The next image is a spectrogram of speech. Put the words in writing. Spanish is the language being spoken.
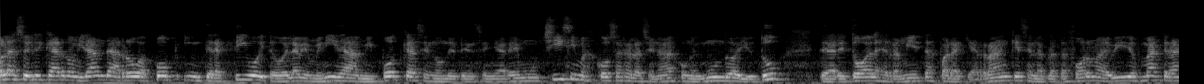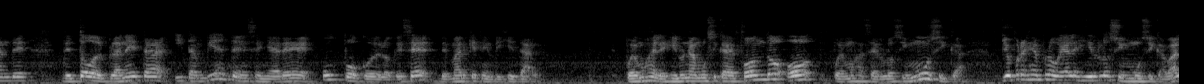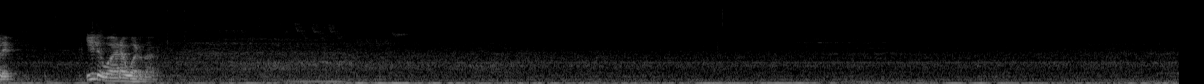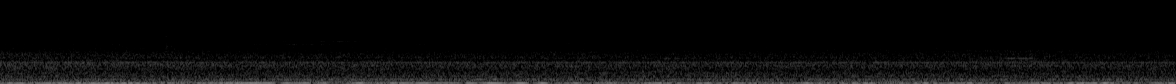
Hola, soy Ricardo Miranda, arroba pop interactivo y te doy la bienvenida a mi podcast en donde te enseñaré muchísimas cosas relacionadas con el mundo de YouTube. Te daré todas las herramientas para que arranques en la plataforma de vídeos más grande de todo el planeta y también te enseñaré un poco de lo que sé de marketing digital. Podemos elegir una música de fondo o podemos hacerlo sin música. Yo por ejemplo voy a elegirlo sin música, ¿vale? Y le voy a dar a guardar.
